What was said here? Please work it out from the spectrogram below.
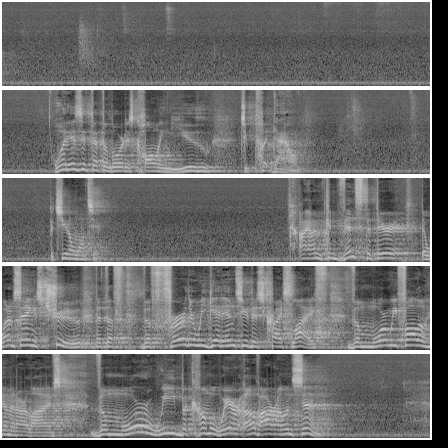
What is it that the Lord is calling you to put down? But you don't want to. I, am convinced that, there, that what I'm saying is true, that the, the further we get into this Christ life, the more we follow him in our lives, the more we become aware of our own sin.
